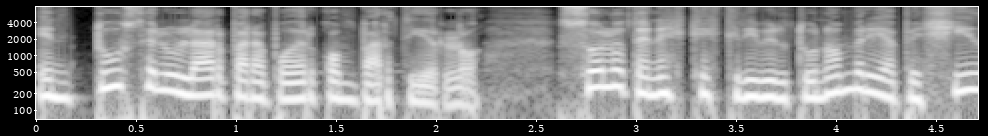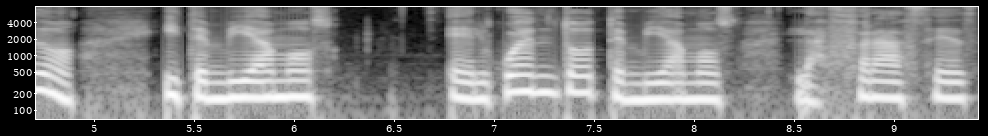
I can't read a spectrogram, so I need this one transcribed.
en tu celular para poder compartirlo. Solo tenés que escribir tu nombre y apellido y te enviamos el cuento, te enviamos las frases,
